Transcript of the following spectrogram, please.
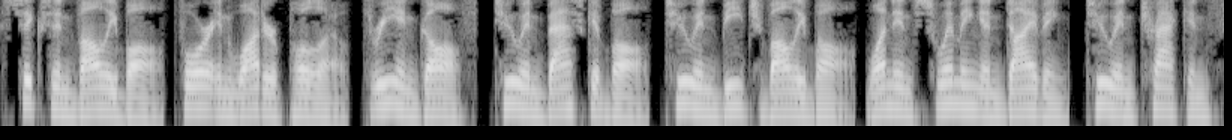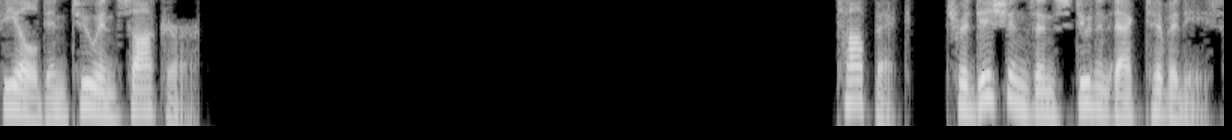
six in volleyball, four in water polo, three in golf, two in basketball, two in beach volleyball, one in swimming and diving, two in track and field and two in soccer. Traditions and student activities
